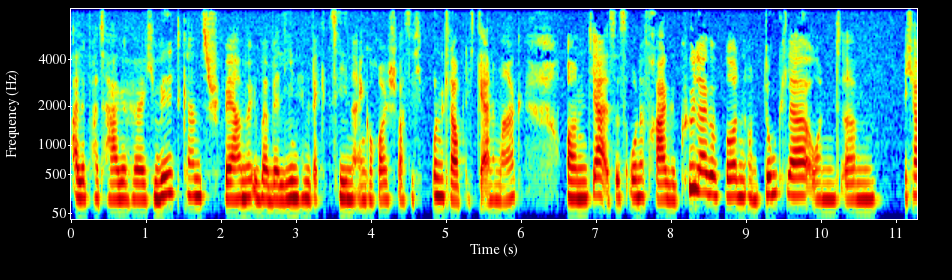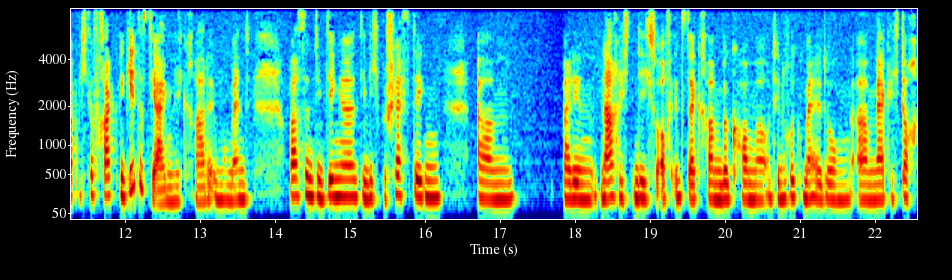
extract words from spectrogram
Alle paar Tage höre ich Wildgans-Schwärme über Berlin hinwegziehen. Ein Geräusch, was ich unglaublich gerne mag. Und ja, es ist ohne Frage kühler geworden und dunkler und ähm, ich habe mich gefragt, wie geht es dir eigentlich gerade im Moment? Was sind die Dinge, die dich beschäftigen? Ähm, bei den Nachrichten, die ich so auf Instagram bekomme und den Rückmeldungen, äh, merke ich doch,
